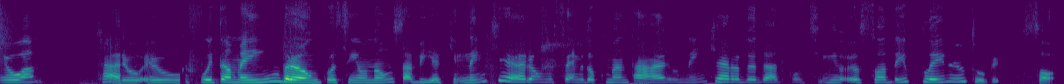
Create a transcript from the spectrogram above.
Eu, cara, eu, eu fui também em branco, assim, eu não sabia que nem que era um semi-documentário, nem que era do Eduardo Continho, eu só dei play no YouTube, só.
